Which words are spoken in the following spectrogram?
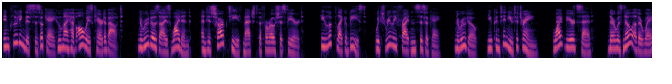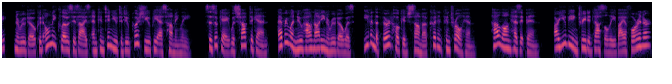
including this Sasuke whom I have always cared about. Naruto's eyes widened, and his sharp teeth matched the ferocious beard. He looked like a beast, which really frightened Sasuke. Naruto, you continue to train. Whitebeard said. There was no other way, Naruto could only close his eyes and continue to do push UPS hummingly. Sasuke was shocked again, everyone knew how naughty Naruto was, even the third Hokage-sama couldn't control him. How long has it been? Are you being treated docilely by a foreigner?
